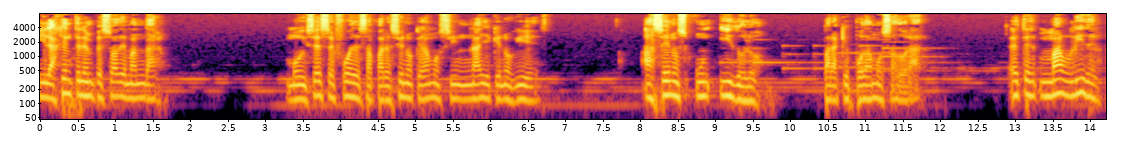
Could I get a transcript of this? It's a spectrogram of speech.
Y la gente le empezó a demandar. Moisés se fue, desapareció y nos quedamos sin nadie que nos guíe. Hacenos un ídolo para que podamos adorar. Este mal líder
